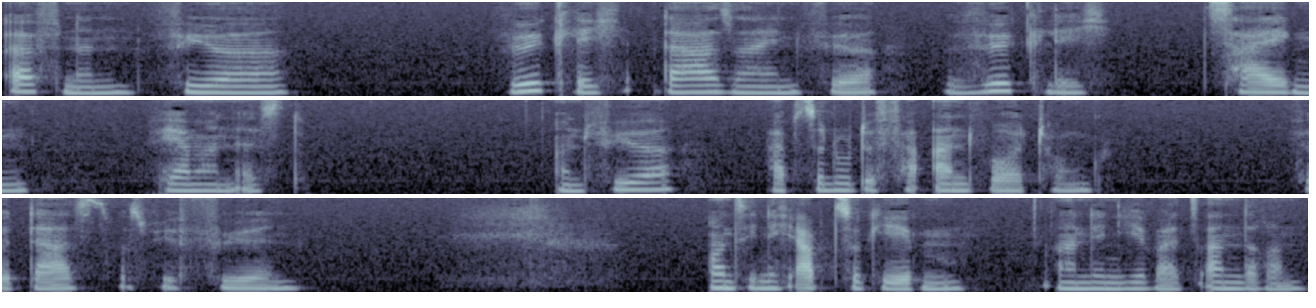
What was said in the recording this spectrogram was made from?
Öffnen, für wirklich Dasein, für wirklich zeigen, wer man ist und für absolute Verantwortung für das, was wir fühlen und sie nicht abzugeben an den jeweils anderen.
